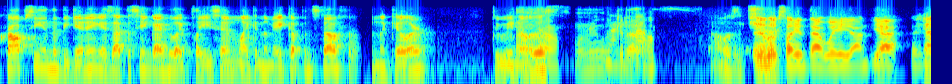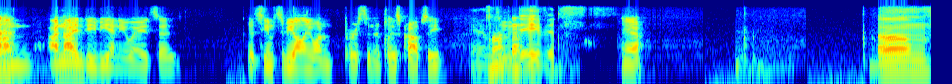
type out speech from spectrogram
Cropsy in the beginning is that the same guy who like plays him like in the makeup and stuff and the killer? Do we know don't this? know. Let me look I it don't up. I wasn't It looks like it that way on yeah, Yeah. on on IMDb anyway. It's a it seems to be only one person that plays Cropsy. Yeah, Lou Okay. David. Yeah. Um.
